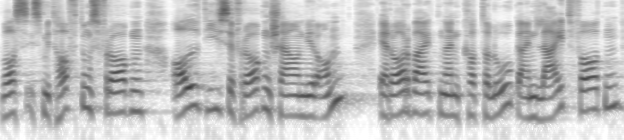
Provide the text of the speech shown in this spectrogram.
Was ist mit Haftungsfragen? All diese Fragen schauen wir an, erarbeiten einen Katalog Katalog, einen Leitfaden,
